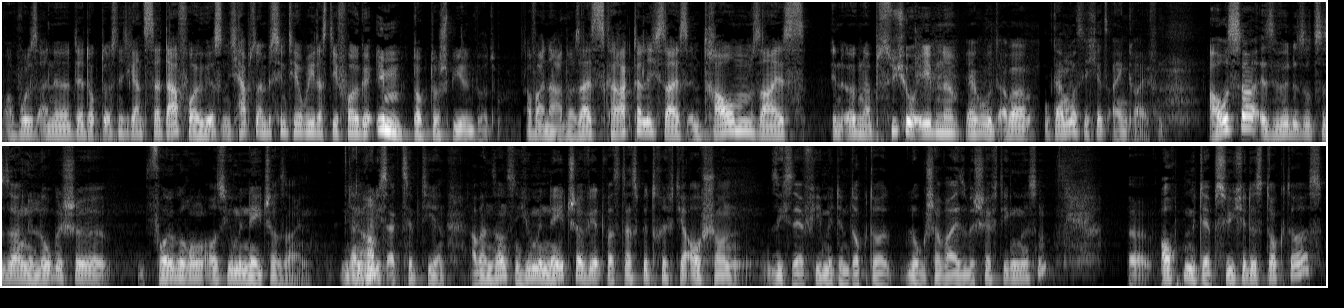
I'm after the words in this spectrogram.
obwohl es eine der Doktor ist nicht die ganze Zeit da Folge ist und ich habe so ein bisschen Theorie, dass die Folge im Doktor spielen wird, auf eine Art und Weise, sei es charakterlich, sei es im Traum, sei es in irgendeiner Psychoebene. Ja gut, aber da muss ich jetzt eingreifen. Außer es würde sozusagen eine logische Folgerung aus Human Nature sein. Dann Ja. würde ich es akzeptieren. Aber ansonsten, Human Nature wird, was das betrifft, ja auch schon sich sehr viel mit dem Doktor logischerweise beschäftigen müssen. Äh, auch mit der Psyche des Doktors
